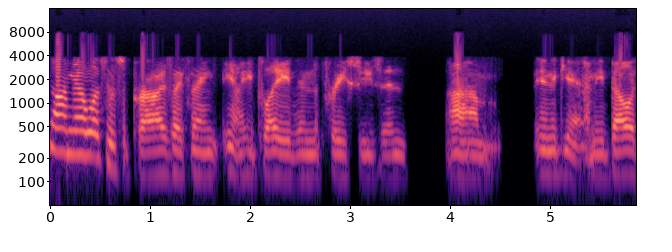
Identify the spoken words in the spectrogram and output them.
no, I mean I wasn't surprised. I think you know he played in the preseason, um, and again, I mean Bill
